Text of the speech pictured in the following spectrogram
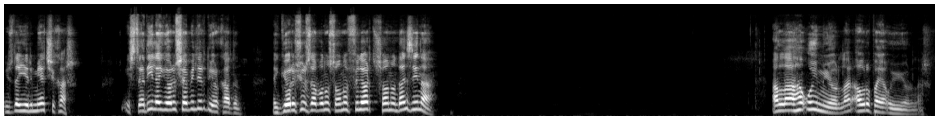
%20'ye çıkar. İstediğiyle görüşebilir diyor kadın. E görüşürse bunun sonu flört, sonu da zina. Allah'a uymuyorlar, Avrupa'ya uyuyorlar.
